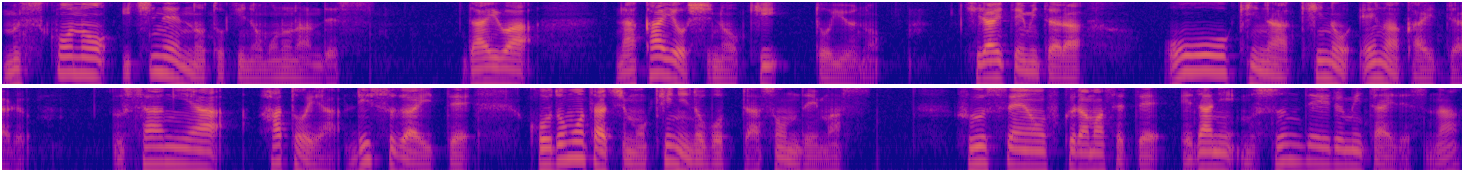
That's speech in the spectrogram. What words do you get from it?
息子の1年の時のものなんです。題は「仲良しの木」というの。開いてみたら大きな木の絵が描いてある。うさぎや鳩やリスがいて子供たちも木に登って遊んでいます。風船を膨らませて枝に結んでいるみたいですな。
